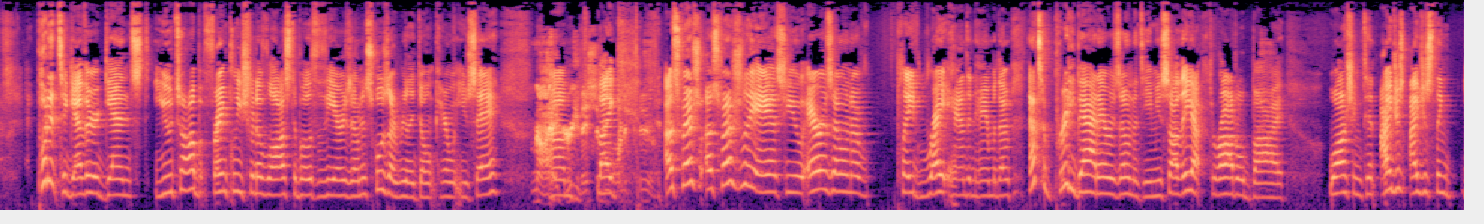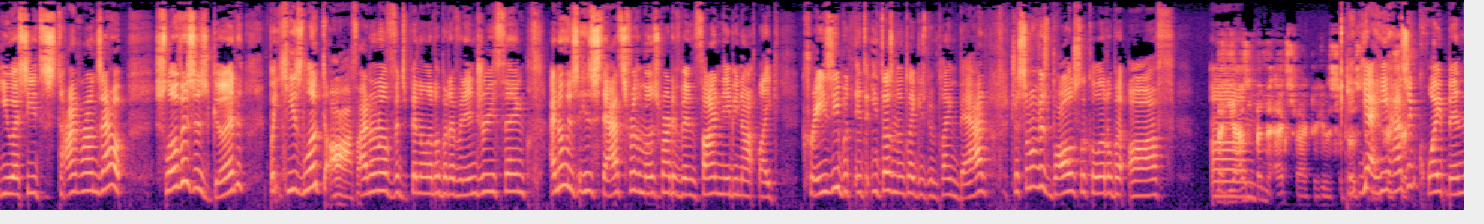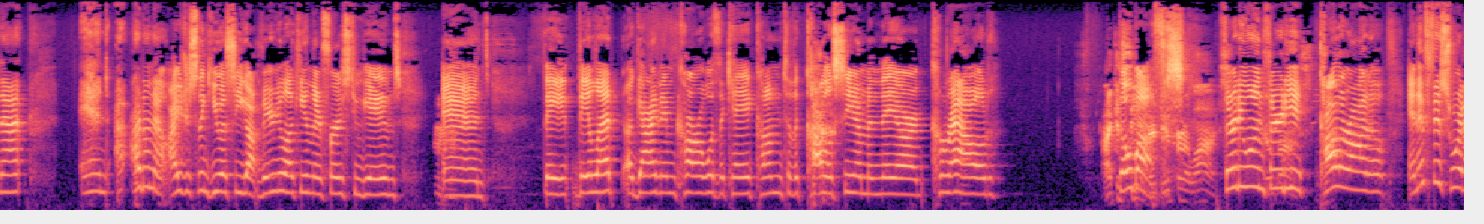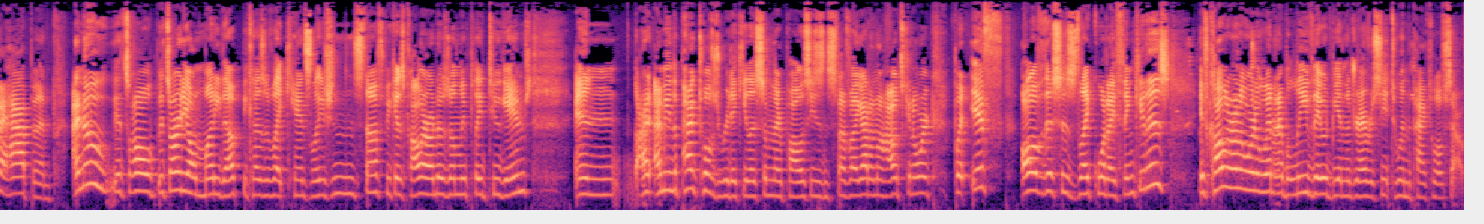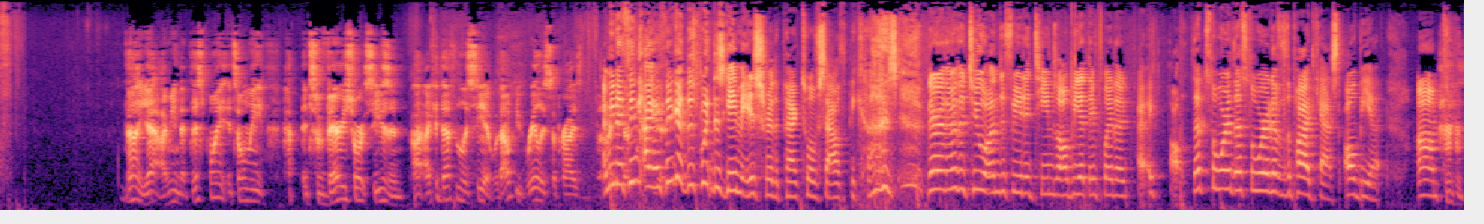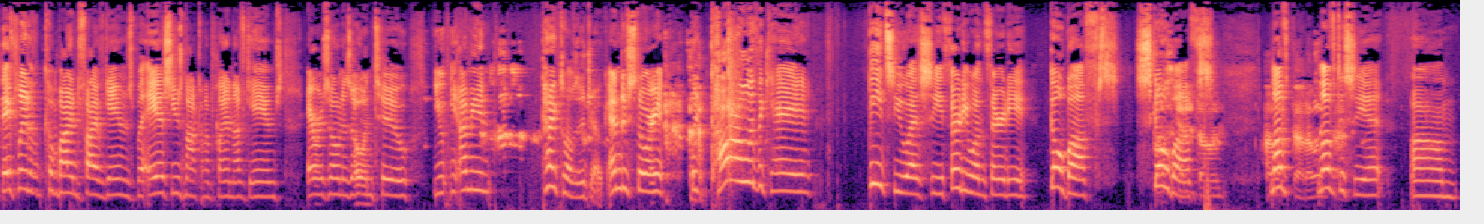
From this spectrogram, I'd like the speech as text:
put it together against Utah, but frankly should have lost to both of the Arizona schools. I really don't care what you say. No, I um, agree. They should like, have won it too. Especially, especially ASU, Arizona played right hand in hand with them. That's a pretty bad Arizona team. You saw they got throttled by Washington. I just, I just think USC's time runs out. Slovis is good, but he's looked off. I don't know if it's been a little bit of an injury thing. I know his his stats for the most part have been fine. Maybe not like crazy, but it, it doesn't look like he's been playing bad. Just some of his balls look a little bit off. Um, but he hasn't been the X factor he was supposed yeah, to. Yeah, he hasn't sure. quite been that. And I, I don't know. I just think USC got very lucky in their first two games, mm-hmm. and they they let a guy named Carl with a K come to the Coliseum, and they are corralled. I can Go see Buffs. It. They're due for a loss. 31-30, Colorado. And if this were to happen, I know it's all it's already all muddied up because of like cancellations and stuff because Colorado's only played two games. And I, I mean the Pac-12 is ridiculous. Some of their policies and stuff. Like I don't know how it's gonna work. But if all of this is like what I think it is, if Colorado were to win, I believe they would be in the driver's seat to win the Pac-12 South. No, yeah. I mean, at this point, it's only it's a very short season. I, I could definitely see it. That would be really surprising. I mean, I, I think I, I, think at this point this game is for the Pac-12 South because they're they're the two undefeated teams. Albeit they've played a I, that's the word that's the word of the podcast. Albeit. Um, they've played a combined five games, but ASU's not going to play enough games. Arizona's 0 2. You, I mean, Pac 12 is a joke. End of story. But Carl with a K beats USC 31 30. Go Buffs. Sko Buffs. Love, like love to see it. Um,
